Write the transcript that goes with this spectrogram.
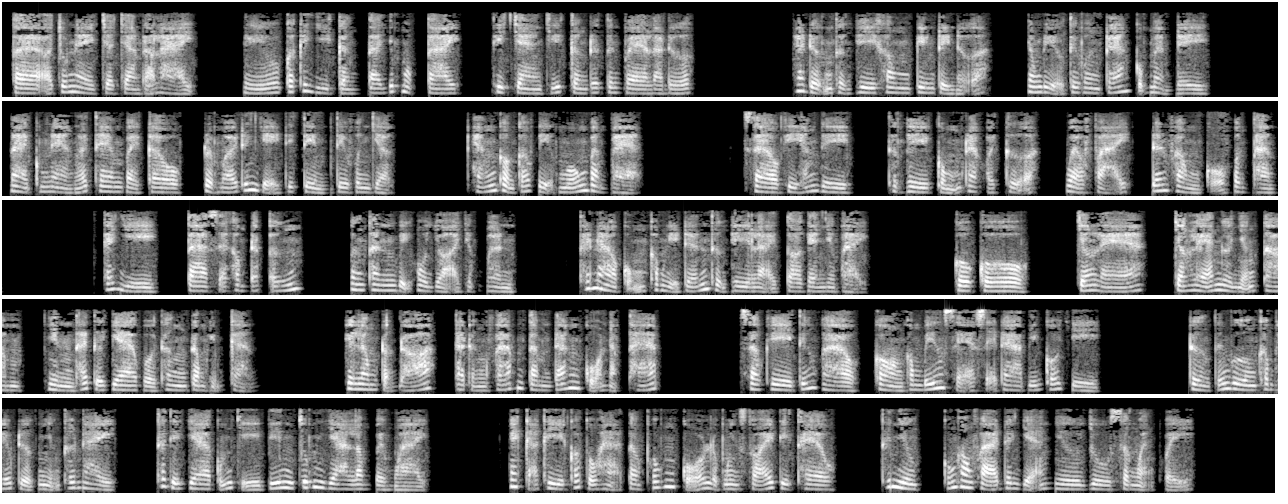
Ta ở chỗ này chờ chàng trở lại. Nếu có cái gì cần ta giúp một tay, thì chàng chỉ cần đưa tin về là được. Nghe được thượng Hy không kiên trì nữa, trong điệu tiêu vân tráng cũng mềm đi. Lại cùng nàng nói thêm vài câu rồi mới đứng dậy đi tìm tiêu vân giật. Hắn còn có việc muốn bàn bạc. Sau khi hắn đi, thượng Hy cũng ra khỏi cửa, quẹo phải đến phòng của Vân Thành. Cái gì ta sẽ không đáp ứng. Vân Thanh bị hồ dọa giật mình. Thế nào cũng không nghĩ đến Thường Hy lại to gan như vậy. Cô cô, chẳng lẽ, chẳng lẽ người nhẫn tâm nhìn thấy tử gia vừa thân trong hiểm cảnh. Khi long trận đó là trận pháp tâm đắng của nạp tháp. Sau khi tiến vào còn không biết sẽ xảy ra biến cố gì. Trường tướng vương không hiểu được những thứ này, Thái tử gia cũng chỉ biến chúng gia long bề ngoài. Ngay cả khi có tổ hạ tam phúc của lục nguyên soái đi theo, thế nhưng cũng không phải đơn giản như dù sơn ngoạn quỷ.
